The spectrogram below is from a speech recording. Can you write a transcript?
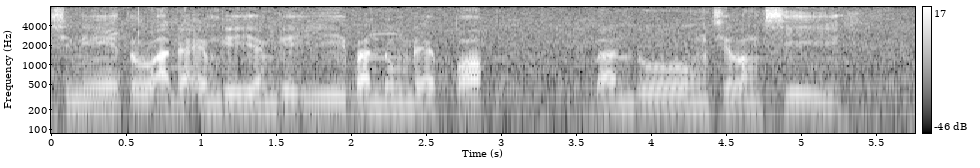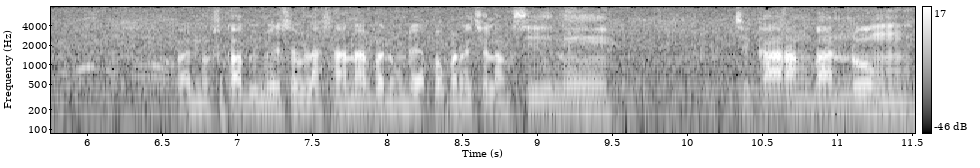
di sini tuh ada MGI MGI Bandung Depok, Bandung Cilengsi, Bandung Sukabumi sebelah sana, Bandung Depok, Bandung Cilengsi. Ini Cikarang Bandung.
